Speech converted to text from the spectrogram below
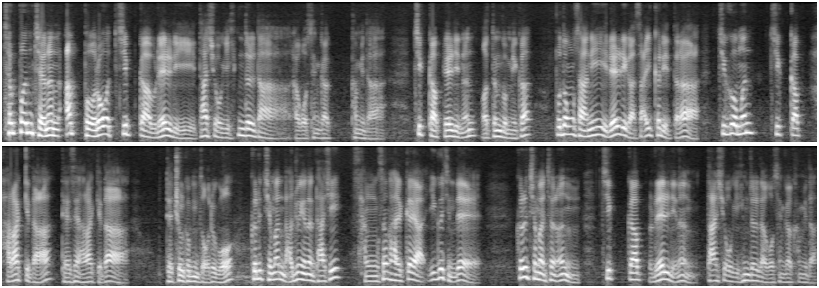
첫 번째는 앞으로 집값 랠리 다시 오기 힘들다라고 생각합니다. 집값 랠리는 어떤 겁니까? 부동산이 랠리가 사이클이 있더라. 지금은 집값 하락기다, 대세 하락기다. 대출금도 오르고 그렇지만 나중에는 다시 상승할 거야 이것인데 그렇지만 저는 집값 랠리는 다시 오기 힘들다고 생각합니다.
